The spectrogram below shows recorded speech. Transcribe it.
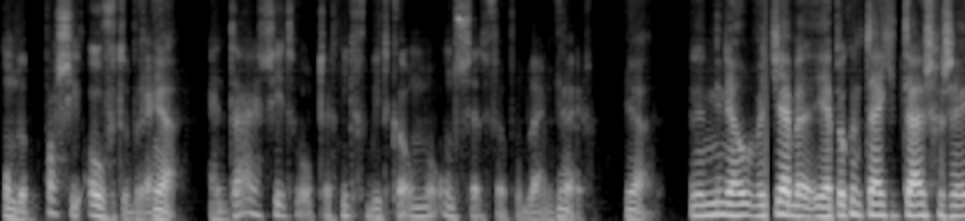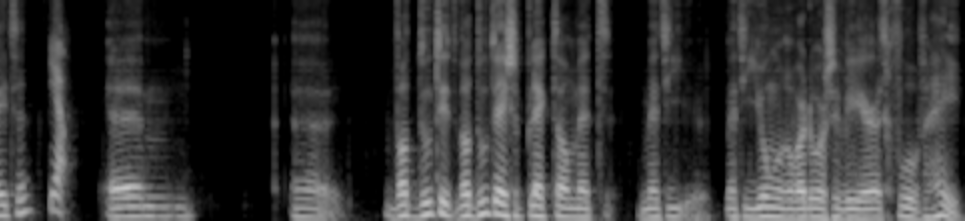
om de passie over te brengen. Ja. En daar zitten we op techniekgebied komen we ontzettend veel problemen Ja. tegen. En Nino, want jij je hebt ook een tijdje thuis gezeten. Ja. Ehm, eh, wat, doet dit, wat doet deze plek dan met, met, die, met die jongeren, waardoor ze weer het gevoel hebben van... hé, hey,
